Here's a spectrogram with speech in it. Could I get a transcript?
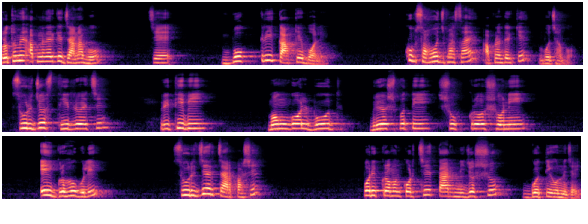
প্রথমে আপনাদেরকে জানাব যে বক্রি কাকে বলে? খুব সহজ ভাষায় আপনাদেরকে বোঝাবো। সূর্য স্থির রয়েছে, পৃথিবী, মঙ্গল, বুধ, বৃহস্পতি, শুক্র, শনি, এই গ্রহগুলি সূর্যের চারপাশে পরিক্রমণ করছে তার নিজস্ব গতি অনুযায়ী।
